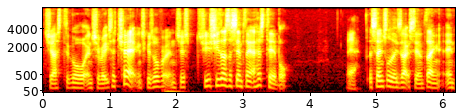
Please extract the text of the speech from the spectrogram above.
She has to go and she writes a check and she goes over and just she, she does the same thing at his table. Yeah. Essentially the exact same thing. And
